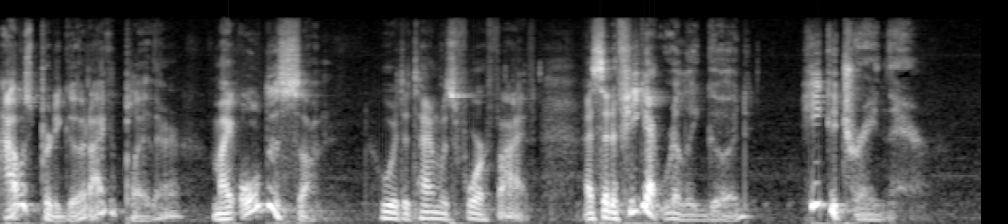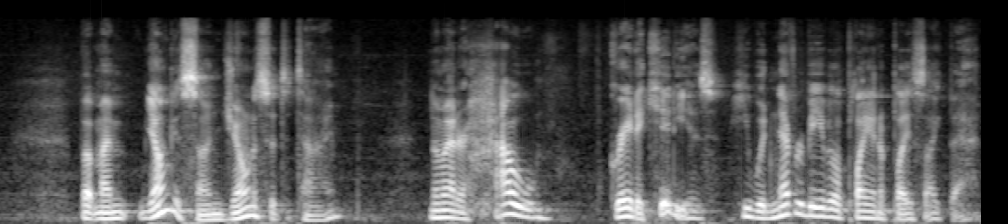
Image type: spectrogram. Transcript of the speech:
I was pretty good. I could play there. My oldest son, who at the time was four or five, I said if he got really good, he could train there. But my youngest son, Jonas, at the time, no matter how great a kid he is, he would never be able to play in a place like that.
